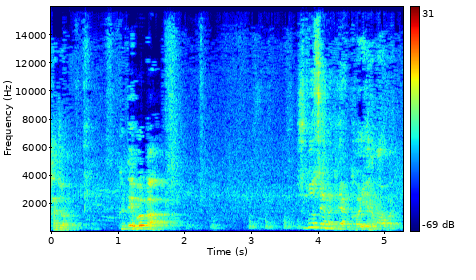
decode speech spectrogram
가죠. 근데 뭐가? 수도세는 그냥 거의 하나로 가요.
